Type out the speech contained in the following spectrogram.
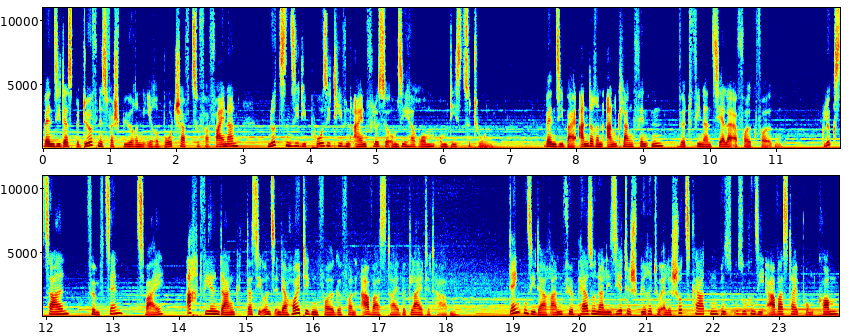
Wenn Sie das Bedürfnis verspüren, Ihre Botschaft zu verfeinern, nutzen Sie die positiven Einflüsse um Sie herum, um dies zu tun. Wenn Sie bei anderen Anklang finden, wird finanzieller Erfolg folgen. Glückszahlen 15, 2, 8. Vielen Dank, dass Sie uns in der heutigen Folge von Avastai begleitet haben. Denken Sie daran, für personalisierte spirituelle Schutzkarten besuchen Sie avastai.com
